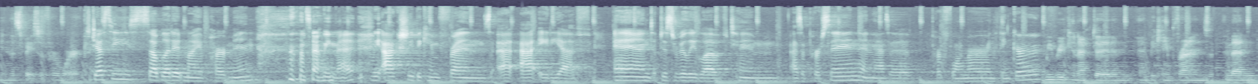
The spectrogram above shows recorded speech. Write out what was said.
in the space of her work. Jesse subletted my apartment. That's how we met. We actually became friends at, at, ADF and just really loved him as a person and as a performer and thinker. We reconnected and, and became friends and then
